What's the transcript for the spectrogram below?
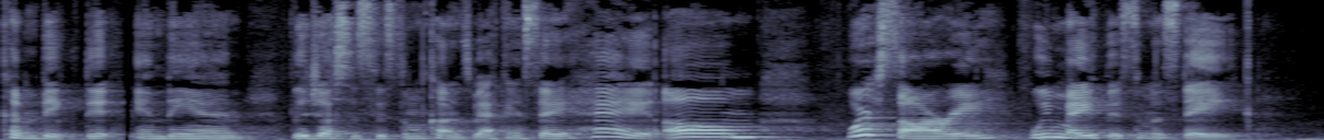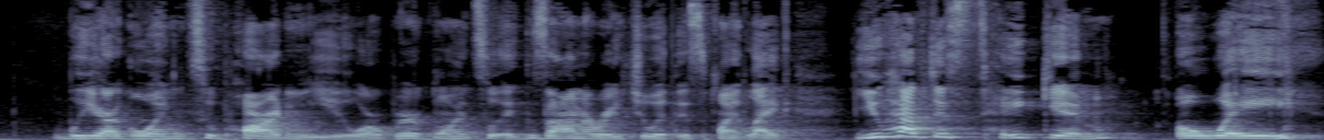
convicted, and then the justice system comes back and say, "Hey, um, we're sorry, we made this mistake. We are going to pardon you, or we're going to exonerate you at this point." Like you have just taken away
